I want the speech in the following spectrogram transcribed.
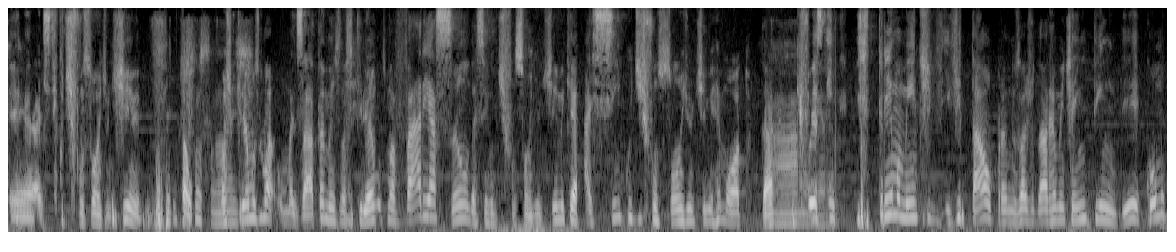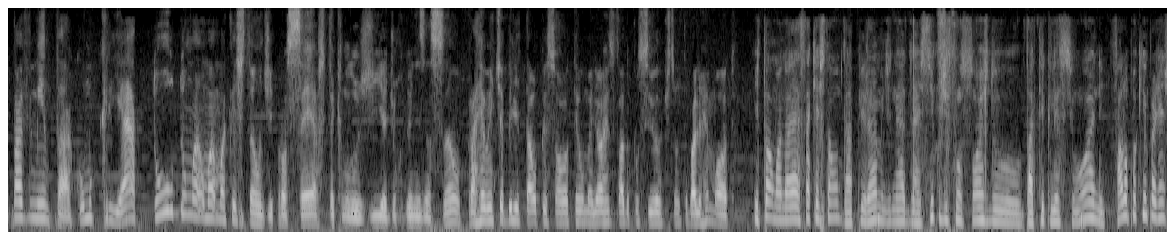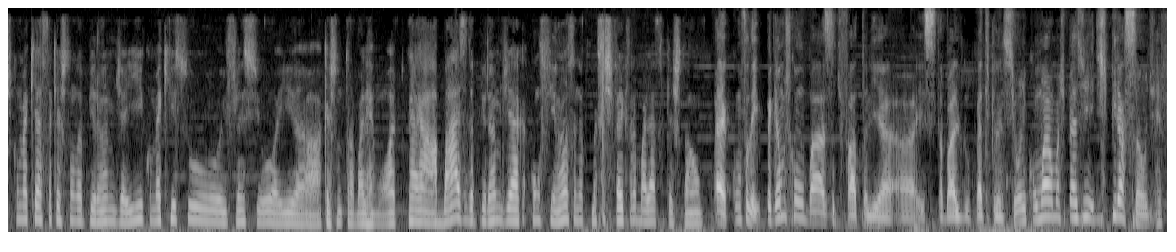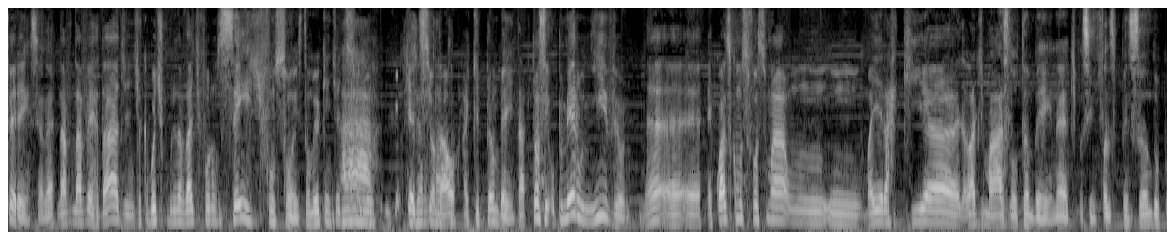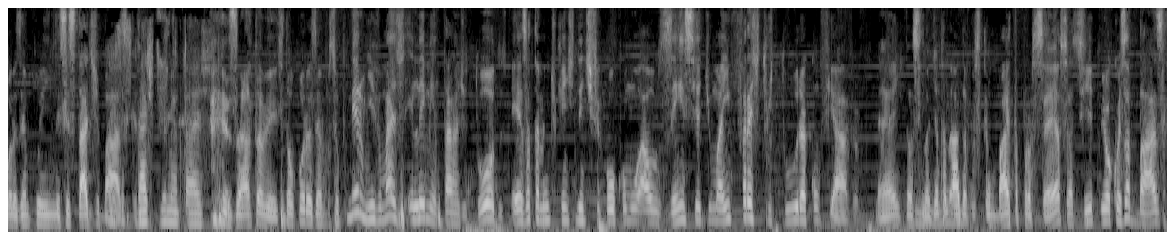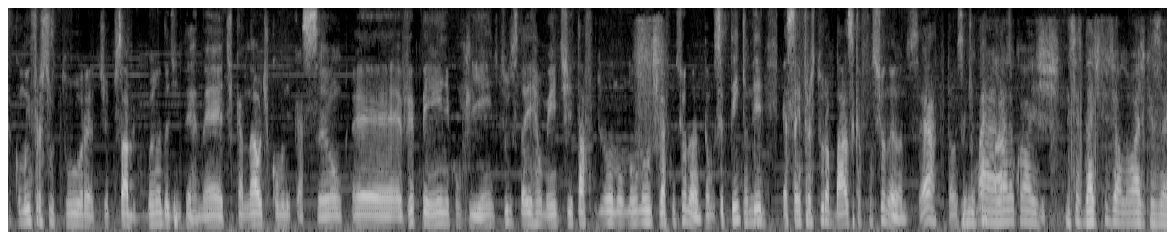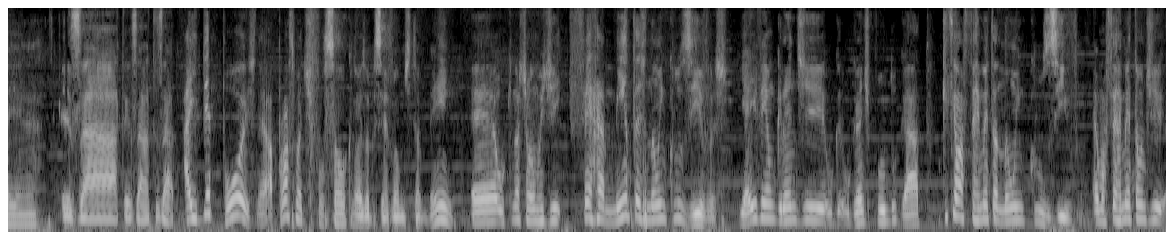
É, as cinco disfunções de um time. Então, nós criamos uma, uma, Exatamente, nós criamos uma variação das cinco disfunções de um time, que é as cinco disfunções de um time remoto, tá? Ah, o que foi assim extremamente vital para nos ajudar realmente a entender como pavimentar, como criar toda uma, uma, uma questão de processo, tecnologia, de organização, para realmente habilitar o pessoal a ter o melhor resultado possível na questão do trabalho remoto. Então, mano, essa questão da pirâmide, né, das cinco disfunções do Patrick Lencioni, fala um pouquinho pra gente como é que é essa questão da pirâmide aí, como é que isso influenciou aí a questão do trabalho remoto. É, a base da pirâmide é a confiança, né? Como é que você espera que trabalhar essa questão? É, como eu falei, pegamos como base, de fato, ali a, a esse trabalho do Patrick Lencioni como uma, uma espécie de, inspiração, de referência, né? Na, na, verdade, a gente acabou de descobrir, na verdade, que foram seis disfunções, então meio que a gente adicionou ah, que é adicional tá... aqui também, tá? Então, assim, o primeiro nível, né, é, é, é quase como se fosse uma, um, uma hierarquia lá de Maslow também, né? Tipo assim, pensando, por exemplo, em necessidades básicas. Necessidades fundamentais. Exatamente. Então, por exemplo, o seu primeiro nível mais elementar de todos é exatamente o que a gente identificou como a ausência de uma infraestrutura confiável. Né? Então, assim, não adianta nada você ter um baita processo, é assim, uma coisa básica como infraestrutura, tipo, sabe, banda de internet, canal de comunicação, é, VPN com cliente, tudo isso daí realmente tá, não, não, não estiver funcionando. Então, você tem que ter essa infraestrutura básica funcionando, certo? Então, isso aqui é mais básico. com as necessidades fisiológicas aí, né? Exato, exato, exato. Aí depois, né, a próxima disfunção que nós observamos também é o que nós chamamos de ferramentas não inclusivas. E aí vem um grande, o, o grande pulo do gato. O que é uma ferramenta não inclusiva? É uma ferramenta onde,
